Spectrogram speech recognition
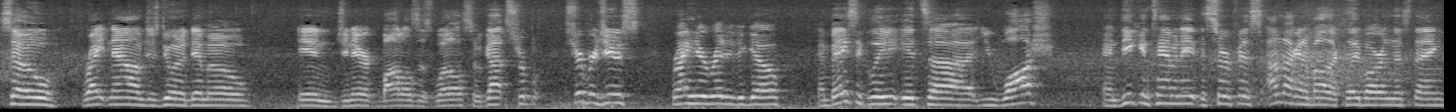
So right now I'm just doing a demo in generic bottles as well. So we got stripper, stripper juice right here ready to go. And basically it's uh, you wash and decontaminate the surface. I'm not going to bother clay bar in this thing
